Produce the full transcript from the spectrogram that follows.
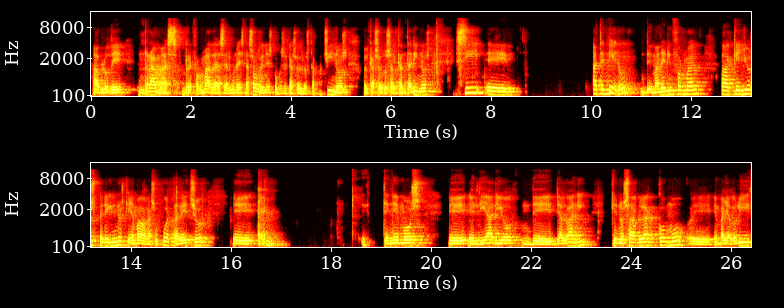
hablo de ramas reformadas de alguna de estas órdenes, como es el caso de los capuchinos o el caso de los alcantarinos, sí eh, atendieron de manera informal a aquellos peregrinos que llamaban a su puerta. De hecho, eh, tenemos el diario de Albani, que nos habla cómo eh, en Valladolid,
